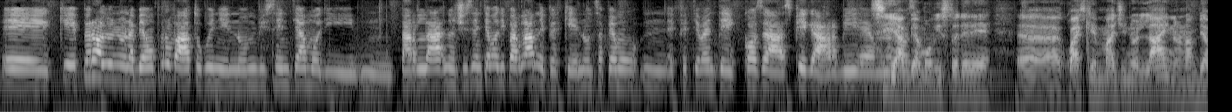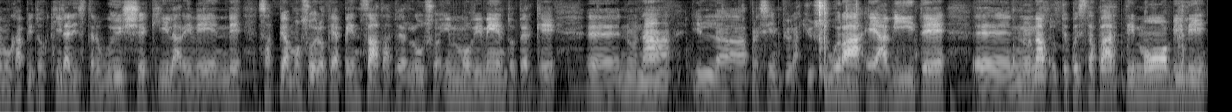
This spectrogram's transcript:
eh, che però noi non abbiamo provato quindi non vi sentiamo di mh, parlare non ci sentiamo di parlarne perché non sappiamo mh, effettivamente cosa spiegarvi. sì, cosa... abbiamo visto delle, eh, qualche immagine online, non abbiamo capito chi la distribuisce, chi la rivende, sappiamo solo che è pensata per l'uso in movimento perché eh, non ha il, per esempio la chiusura, è a vite, eh, non ha tutte queste parti mobili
